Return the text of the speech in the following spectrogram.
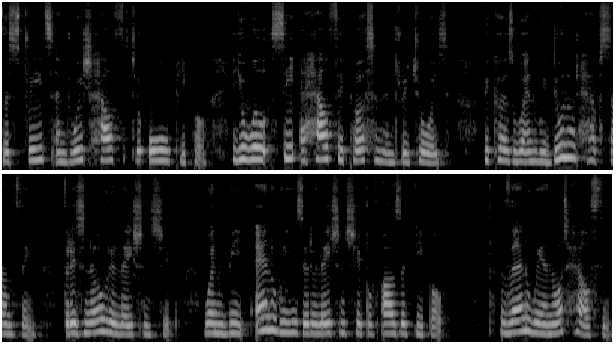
the streets and wish health to all people. You will see a healthy person and rejoice because when we do not have something, there is no relationship. When we envy the relationship of other people, then we are not healthy.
